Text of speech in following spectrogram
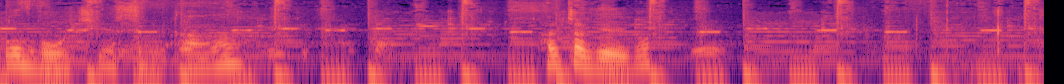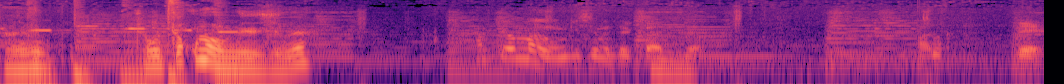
이건 보고 치겠습니다. 살짝이에요, 이거? 네. 자, 이거 저거 조금만 옮겨주실래? 한 뼘만 옮기시면 될 것 같아요. 아, 네.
